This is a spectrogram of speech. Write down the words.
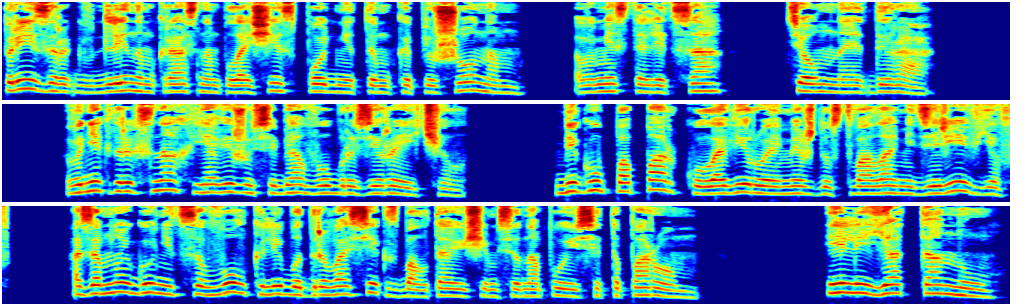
Призрак в длинном красном плаще с поднятым капюшоном, вместо лица — темная дыра. В некоторых снах я вижу себя в образе Рэйчел. Бегу по парку, лавируя между стволами деревьев, а за мной гонится волк либо дровосек с болтающимся на поясе топором. Или я тону,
